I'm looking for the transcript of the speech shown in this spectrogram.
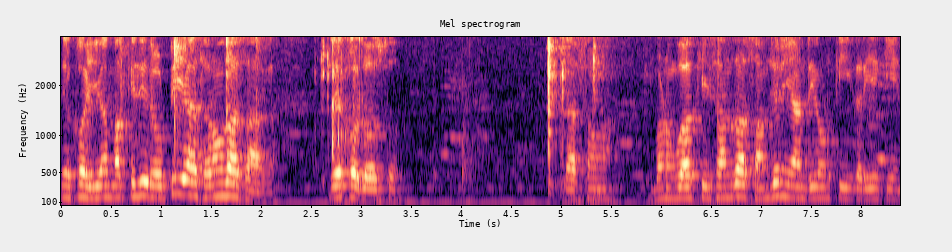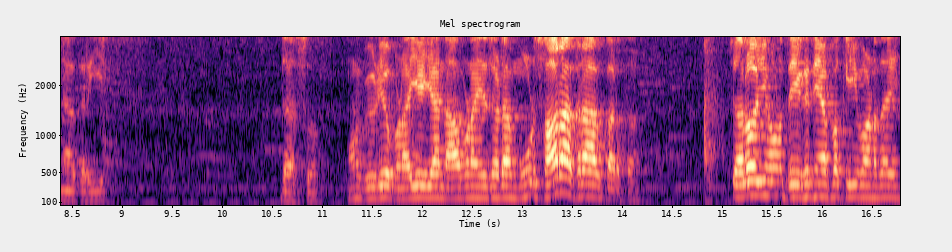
ਦੇਖੋ ਜੀ ਆ ਮੱਕੀ ਦੀ ਰੋਟੀ ਆ ਸਰੋਂ ਦਾ ਸਾਗ। ਦੇਖੋ ਦੋਸਤੋ ਦੱਸ। ਹੁਣ ਬਣੂਗਾ ਕੀ, ਸਾਨੂੰ ਤਾਂ ਸਮਝ ਨਹੀਂ ਆਉਂਦੀ ਹੁਣ ਕੀ ਕਰੀਏ, ਕੀ ਨਾ ਕਰੀਏ। ਦੱਸੋ, ਹੁਣ ਵੀਡੀਓ ਬਣਾਈਏ ਜਾਂ ਨਾ ਬਣਾਈਏ, ਸਾਡਾ ਮੂਡ ਸਾਰਾ ਖਰਾਬ ਕਰਤਾ। ਚਲੋ ਜੀ, ਹੁਣ ਦੇਖਦੇ ਹਾਂ ਆਪਾਂ ਕੀ ਬਣਦਾ ਏ।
